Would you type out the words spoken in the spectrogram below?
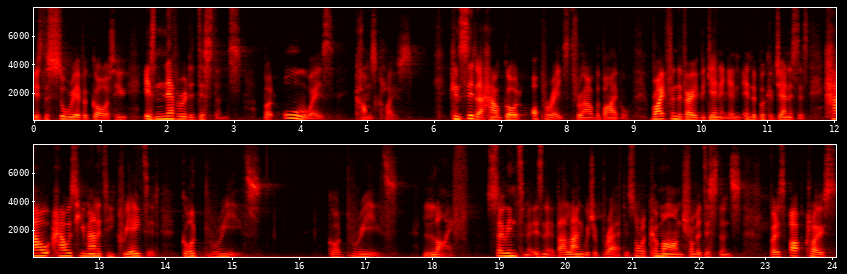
is the story of a God who is never at a distance, but always comes close. Consider how God operates throughout the Bible, right from the very beginning in, in the book of Genesis. How, how is humanity created? God breathes. God breathes life. So intimate, isn't it? That language of breath. It's not a command from a distance, but it's up close,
